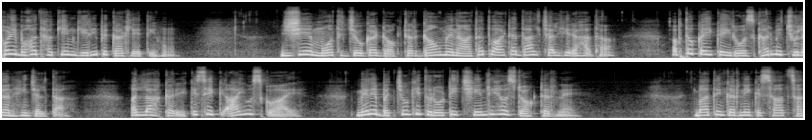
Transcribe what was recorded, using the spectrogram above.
थोड़ी बहुत हकीम गिरी भी कर लेती हूँ। ये मौत जोगा डॉक्टर, गाँव में ना आता तो आटा दाल चल ही रहा था। अब तो कई कई रोज़ घर में चूल्हा नहीं जलता। अल्लाह करे, किसी की आयु उसको आए। मेरे बच्चों की तो रोटी छीन ली है उस डॉक्टर ने। बातें करने के साथ साथ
